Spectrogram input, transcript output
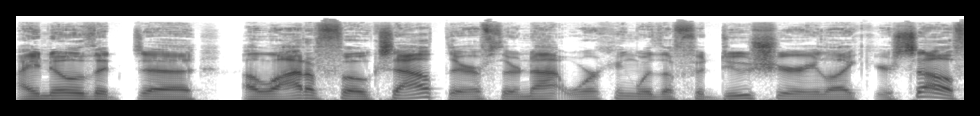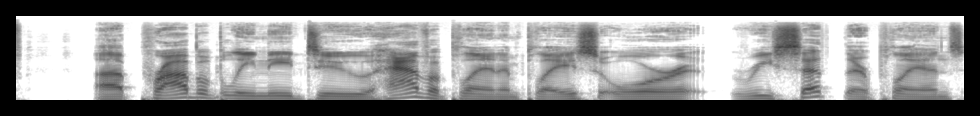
I know that uh, a lot of folks out there, if they're not working with a fiduciary like yourself, uh, probably need to have a plan in place or reset their plans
